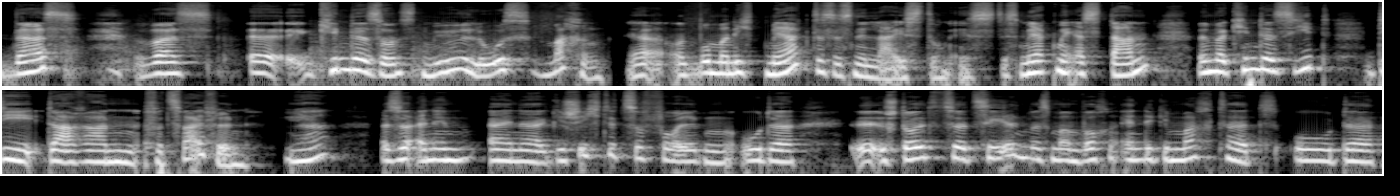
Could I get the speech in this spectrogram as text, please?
das, was äh, Kinder sonst mühelos machen, ja, und wo man nicht merkt, dass es eine Leistung ist. Das merkt man erst dann, wenn man Kinder sieht, die daran verzweifeln, ja. Also einen, einer Geschichte zu folgen oder äh, stolz zu erzählen, was man am Wochenende gemacht hat oder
